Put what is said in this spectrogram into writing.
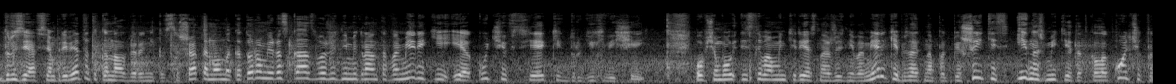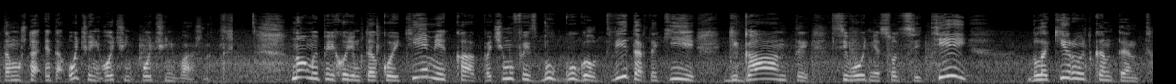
Друзья, всем привет! Это канал Вероника в США, канал, на котором я рассказываю о жизни мигрантов в Америке и о куче всяких других вещей. В общем, если вам интересно о жизни в Америке, обязательно подпишитесь и нажмите этот колокольчик, потому что это очень-очень-очень важно. Но мы переходим к такой теме, как почему Facebook, Google, Twitter, такие гиганты сегодня соцсетей, блокируют контент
